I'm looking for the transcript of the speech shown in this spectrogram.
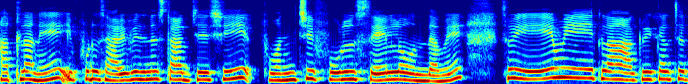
అట్లానే ఇప్పుడు శారీ బిజినెస్ స్టార్ట్ చేసి మంచి ఫుల్ సేల్లో ఉందామే. సో ఏమి ఇట్లా అగ్రికల్చర్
